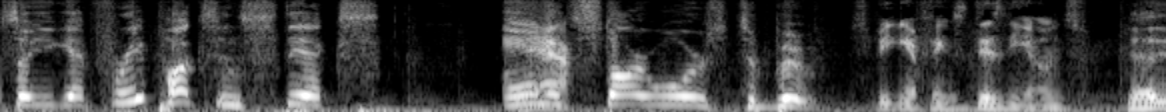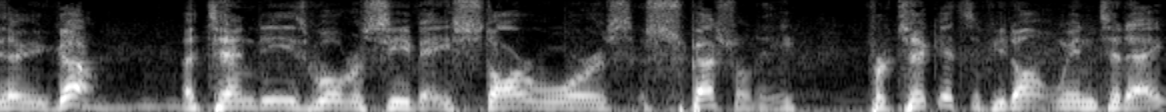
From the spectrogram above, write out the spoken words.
so you get free pucks and sticks, and Yeah. it's Star Wars to boot. Speaking of things Disney owns, Yeah, there you go. Attendees will receive a Star Wars specialty. For tickets, if you don't win today,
